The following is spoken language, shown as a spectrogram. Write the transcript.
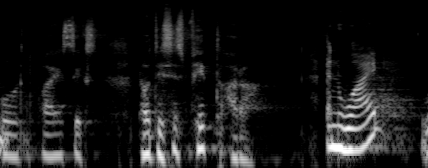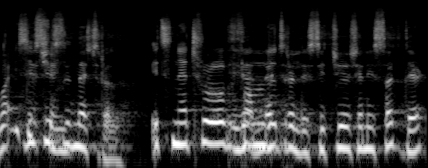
fourth, five, six. Now this is fifth ara. And why? Why is This it This is natural. It's natural Yeah, from the naturally, situation is such that,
